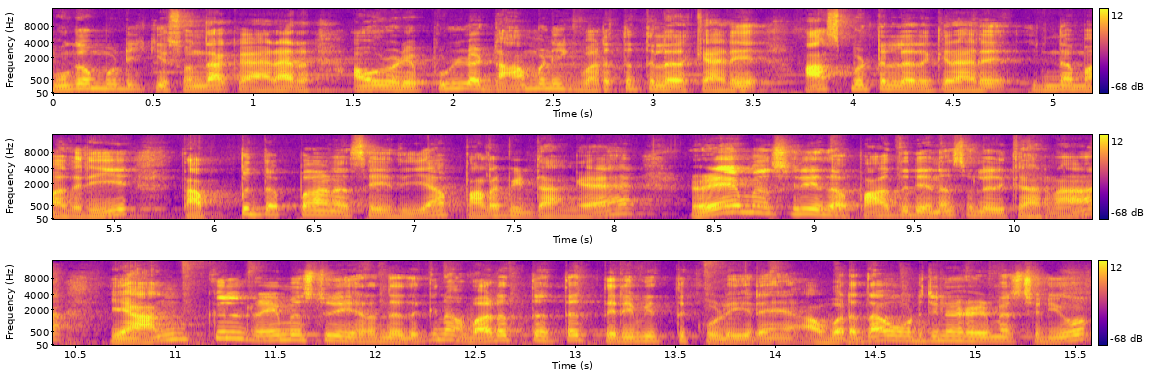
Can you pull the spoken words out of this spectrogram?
முகமுடிக்கு சொந்தக்காரர் அவருடைய புள்ள டாமினிக் வருத்தத்தில் இருக்கார் ஹாஸ்பிட்டலில் இருக்கிறாரு இந்த மாதிரி தப்பு தப்பான செய்தியாக பரப்பிட்டாங்க. ரேமஸ்ரீ இதை பார்த்துட்டு என்ன சொல்லியிருக்காருன்னா என் அங்கிள் ரேமஸ்ரீ இறந்ததுக்கு நான் வருத்தத்தை தெரிவித்துக் கொள்கிறேன். அவர் தான் ஒரிஜினல் ரேமஸ்டுடியோ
